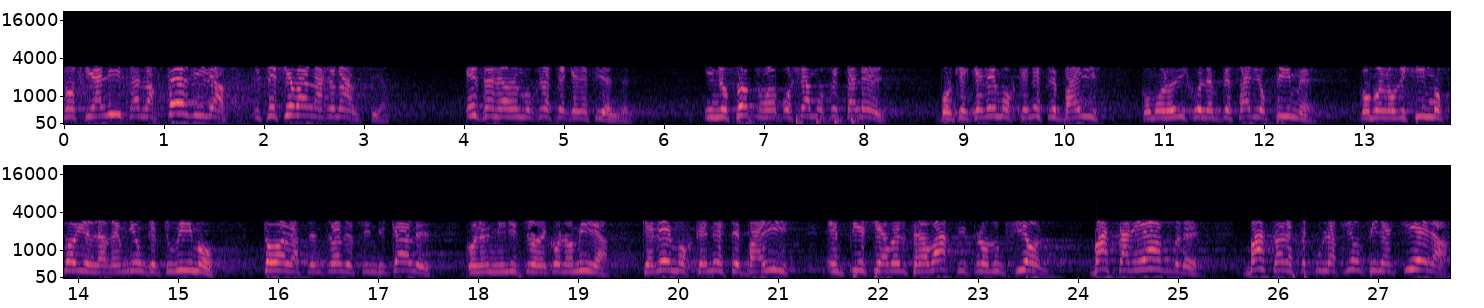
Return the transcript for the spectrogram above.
socializan las pérdidas y se llevan las ganancias. Esa es la democracia que defienden. Y nosotros apoyamos esta ley porque queremos que en este país, como lo dijo el empresario Pyme, como lo dijimos hoy en la reunión que tuvimos, todas las centrales sindicales con el ministro de Economía, queremos que en este país empiece a haber trabajo y producción. Basta de hambre, basta de especulación financiera,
